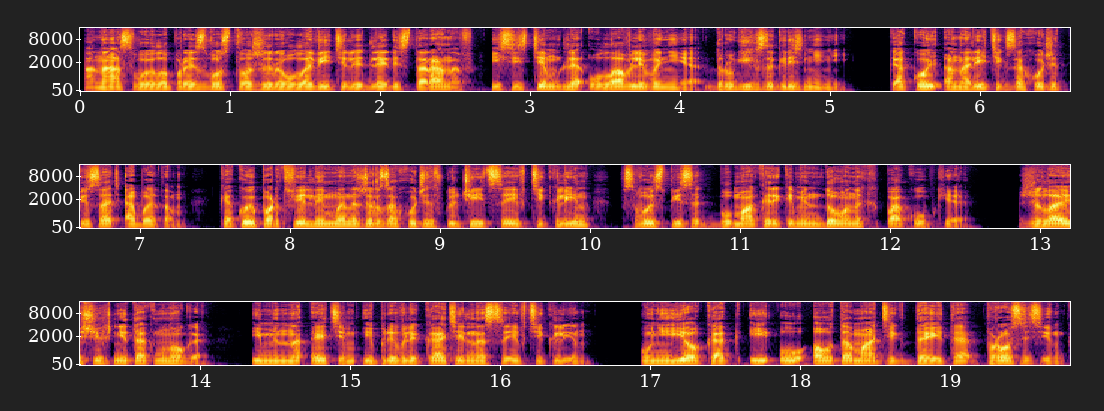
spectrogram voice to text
Она освоила производство жироуловителей для ресторанов и систем для улавливания других загрязнений. Какой аналитик захочет писать об этом? Какой портфельный менеджер захочет включить Safety Clean в свой список бумаг, рекомендованных к покупке? Желающих не так много. Именно этим и привлекательна Safety Clean. У нее, как и у Automatic Data Processing,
